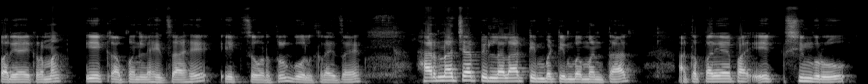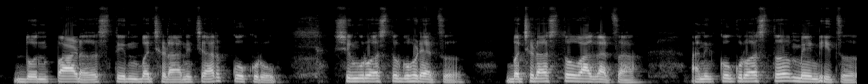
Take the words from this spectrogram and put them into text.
पर्याय क्रमांक एक आपण लिहायचा आहे. एकचं वर्तुळ गोल करायचं आहे. हरणाच्या पिल्लाला टिंबटिंब म्हणतात. आता पर्याय पहा एक शिंगरू दोन पाडस तीन बछडा आणि चार कोकरू. शिंगरू असतं घोड्याचं बछडा असतो वाघाचा आणि कोकरू असतं मेंढीचं.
